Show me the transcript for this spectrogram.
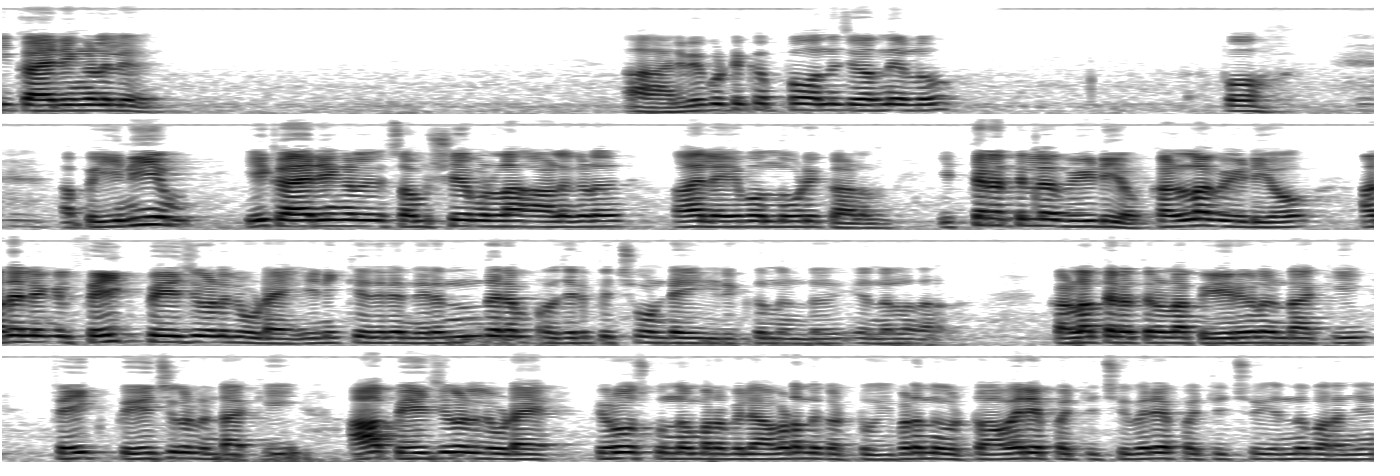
ഈ കാര്യങ്ങളിൽ ആ അലവിക്കുട്ടിക്ക് ഇപ്പോൾ വന്ന് ചേർന്നേ ഉള്ളൂ. അപ്പോൾ അപ്പോൾ ഇനിയും ഈ കാര്യങ്ങളിൽ സംശയമുള്ള ആളുകൾ ആ ലൈവ് ഒന്നുകൂടി കാണണം ഇത്തരത്തിലുള്ള വീഡിയോ കള്ള വീഡിയോ അതല്ലെങ്കിൽ ഫേക്ക് പേജുകളിലൂടെ എനിക്കെതിരെ നിരന്തരം പ്രചരിപ്പിച്ചുകൊണ്ടേ ഇരിക്കുന്നുണ്ട് എന്നുള്ളതാണ്. കള്ളത്തരത്തിലുള്ള പേരുകൾ ഉണ്ടാക്കി ഫേക്ക് പേജുകൾ ഉണ്ടാക്കി ആ പേജുകളിലൂടെ ഫിറോസ് കുന്നംപറമ്പിൽ അവിടെ നിന്ന് കെട്ടു ഇവിടെ നിന്ന് കെട്ടു അവരെ പറ്റിച്ചു ഇവരെ പറ്റിച്ചു എന്ന് പറഞ്ഞ്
